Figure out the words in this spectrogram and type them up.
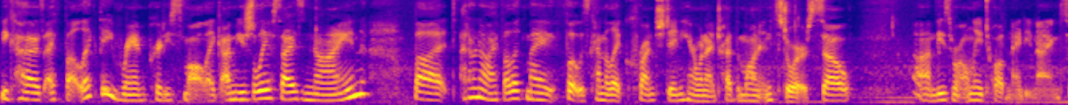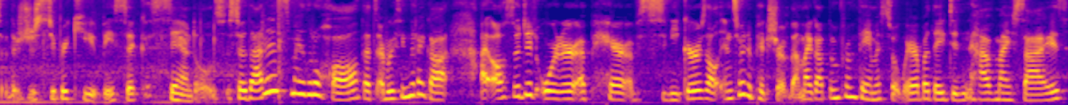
because I felt like they ran pretty small. Like I'm usually a size nine, but I don't know, I felt like my foot was kind of like crunched in here when I tried them on in stores. So um, these were only $12.99, so they're just super cute basic sandals. So that is my little haul. That's everything that I got. I also did order a pair of sneakers. I'll insert a picture of them. I got them from Famous Footwear, but they didn't have my size.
